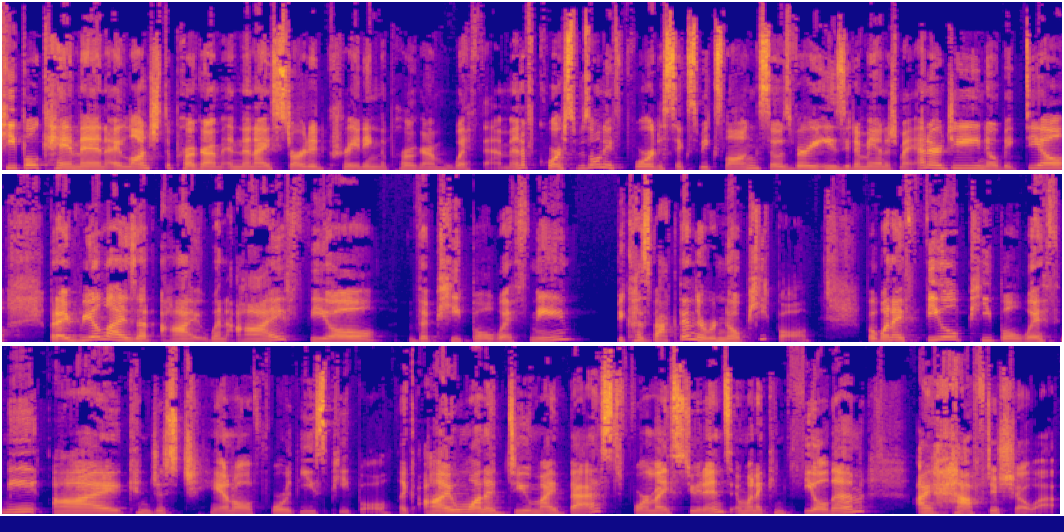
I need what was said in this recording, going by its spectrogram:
People came in, I launched the program, and then I started creating the program with them. And of course, it was only four to six weeks long. So it was very easy to manage my energy, no big deal. But I realized that I, when I feel the people with me, because back then there were no people. But when I feel people with me, I can just channel for these people. Like I want to do my best for my students. And when I can feel them, I have to show up.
